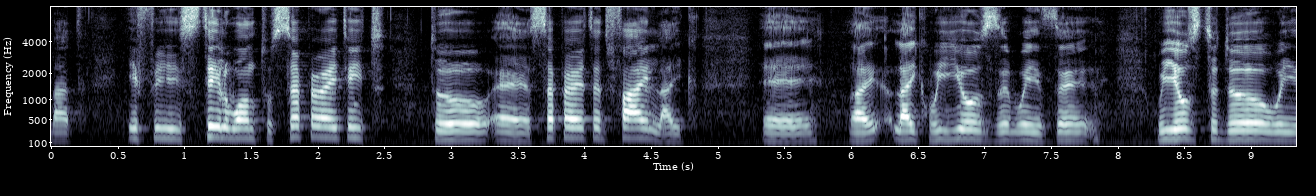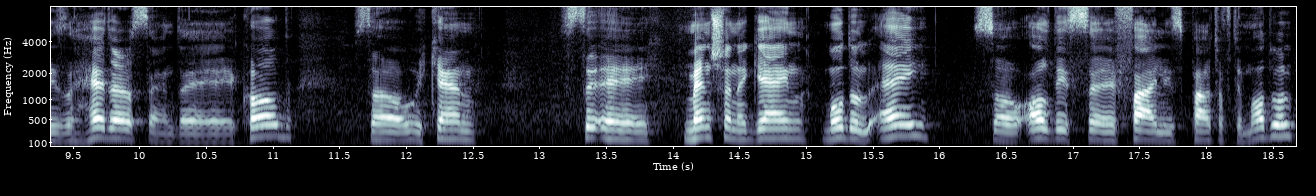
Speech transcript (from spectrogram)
but if we still want to separate it to a separated file, like like, like we use with we used to do with headers and code, so we can uh, mention again module A. So all this file is part of the module.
